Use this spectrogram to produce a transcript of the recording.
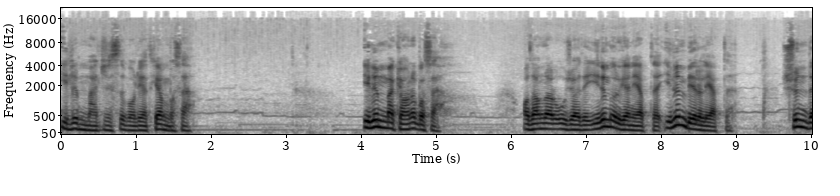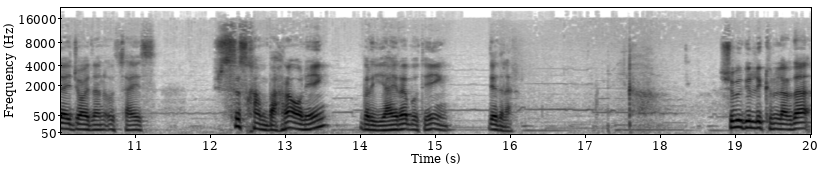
ilm majlisi bo'layotgan bo'lsa ilm makoni bo'lsa odamlar u joyda ilm o'rganyapti ilm berilyapti. Shunday joydan o'tsangiz siz ham bahra oling bir yayrab o'ting dedilar. Shu bugunlik kunlarda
